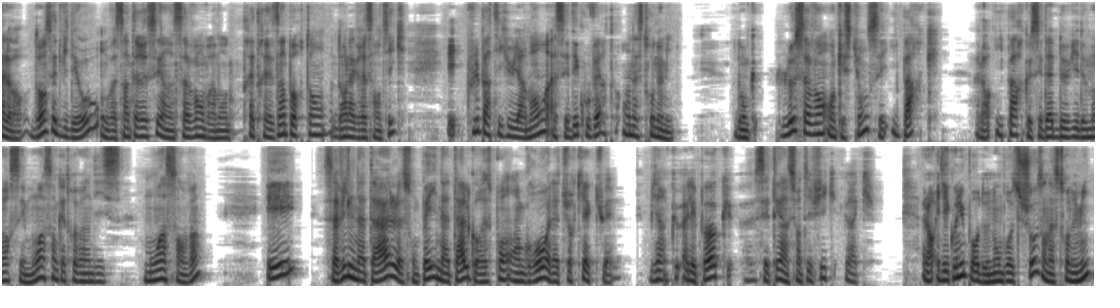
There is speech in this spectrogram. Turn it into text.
Alors, dans cette vidéo, on va s'intéresser à un savant vraiment très très important dans la Grèce antique, et plus particulièrement à ses découvertes en astronomie. Donc, le savant en question, c'est Hipparque. Alors, Hipparque, ses dates de vie et de mort, c'est moins 190, moins 120, et sa ville natale, son pays natal, correspond en gros à la Turquie actuelle, bien qu'à l'époque, euh, c'était un scientifique grec. Alors, il est connu pour de nombreuses choses en astronomie,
